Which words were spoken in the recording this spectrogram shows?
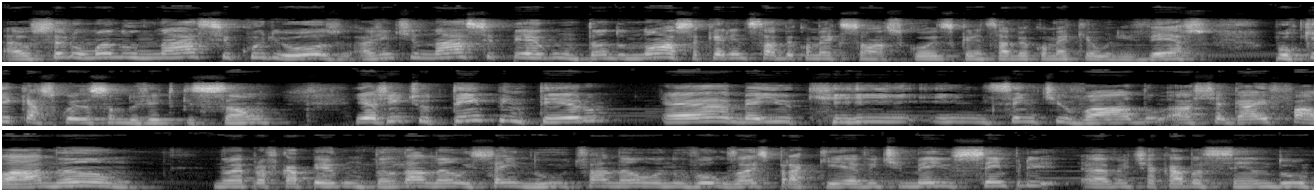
O ser humano nasce curioso, a gente nasce perguntando, nossa, querendo saber como é que são as coisas, querendo saber como é que é o universo, por que, que as coisas são do jeito que são. E a gente o tempo inteiro é meio que incentivado a chegar e falar, não, não é para ficar perguntando, ah não, isso é inútil, ah não, eu não vou usar isso para quê. A gente meio sempre, a gente acaba sendo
